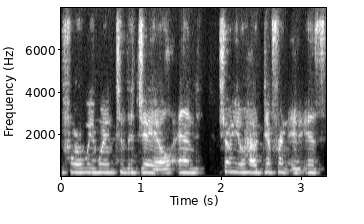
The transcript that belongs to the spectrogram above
before we went to the jail and show you how different it is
